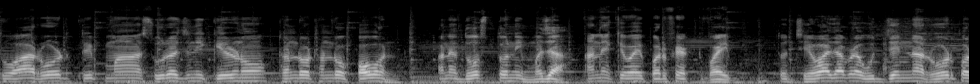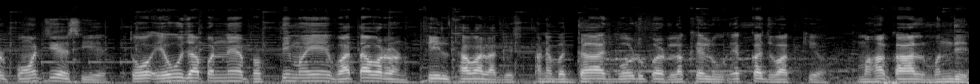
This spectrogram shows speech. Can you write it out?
તો આ રોડ ટ્રીપમાં સૂરજની કિરણો ઠંડો ઠંડો પવન અને દોસ્તોની મજા આને કહેવાય પરફેક્ટ વાઇબ તો જેવા જ આપણે ઉજ્જૈનના રોડ પર પહોંચીએ છીએ, તો એવું જ આપણને ભક્તિમય વાતાવરણ ફીલ થવા લાગે છે. અને બધા જ બોર્ડ ઉપર લખેલું એક જ વાક્ય, મહાકાલ મંદિર.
